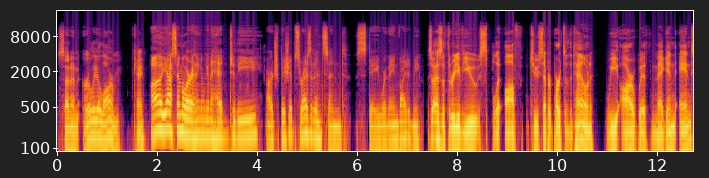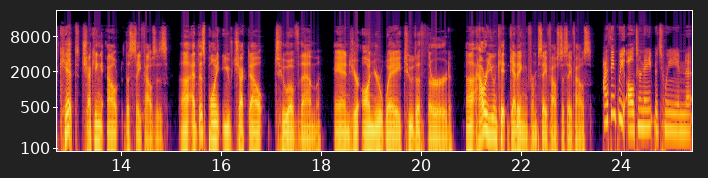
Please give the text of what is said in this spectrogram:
Set an early alarm. Okay. Uh yeah, similar. I think I'm going to head to the archbishop's residence and stay where they invited me. So as the three of you split off to separate parts of the town, we are with Megan and Kit checking out the safe houses. Uh, at this point, you've checked out two of them, and you're on your way to the third. Uh, how are you and Kit getting from safe house to safe house? I think we alternate between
